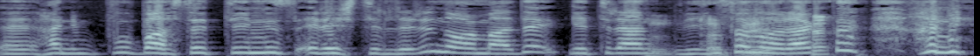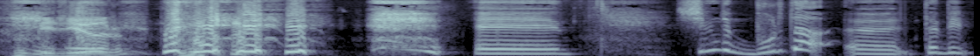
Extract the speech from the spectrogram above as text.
e, hani bu bahsettiğiniz eleştirileri normalde getiren bir insan olarak da hani biliyorum. e, şimdi burada e, tabii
